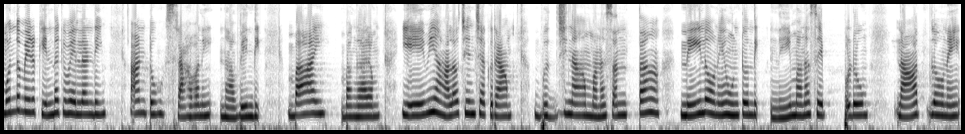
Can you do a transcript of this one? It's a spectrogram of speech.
ముందు మీరు కిందకి వెళ్ళండి అంటూ శ్రావణి నవ్వింది. బాయ్ బంగారం. ఏమీ ఆలోచించకురా. బుజ్జిన మనసంతా నీలోనే ఉంటుంది. నీ మనసు ఎప్పుడు నాలోనే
